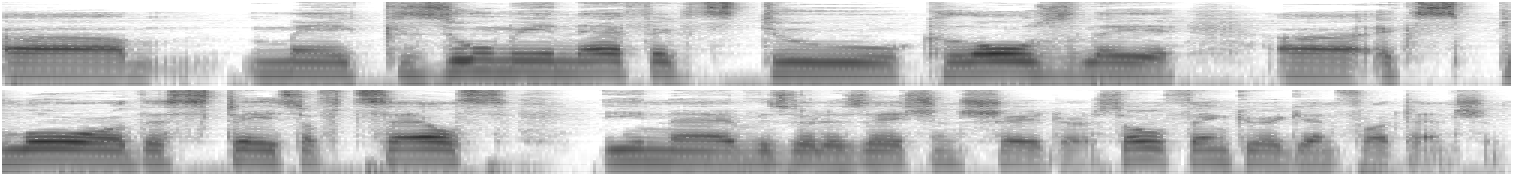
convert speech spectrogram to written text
um, make zoom in effects to closely uh, explore the states of cells in a visualization shader. So thank you again for attention.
